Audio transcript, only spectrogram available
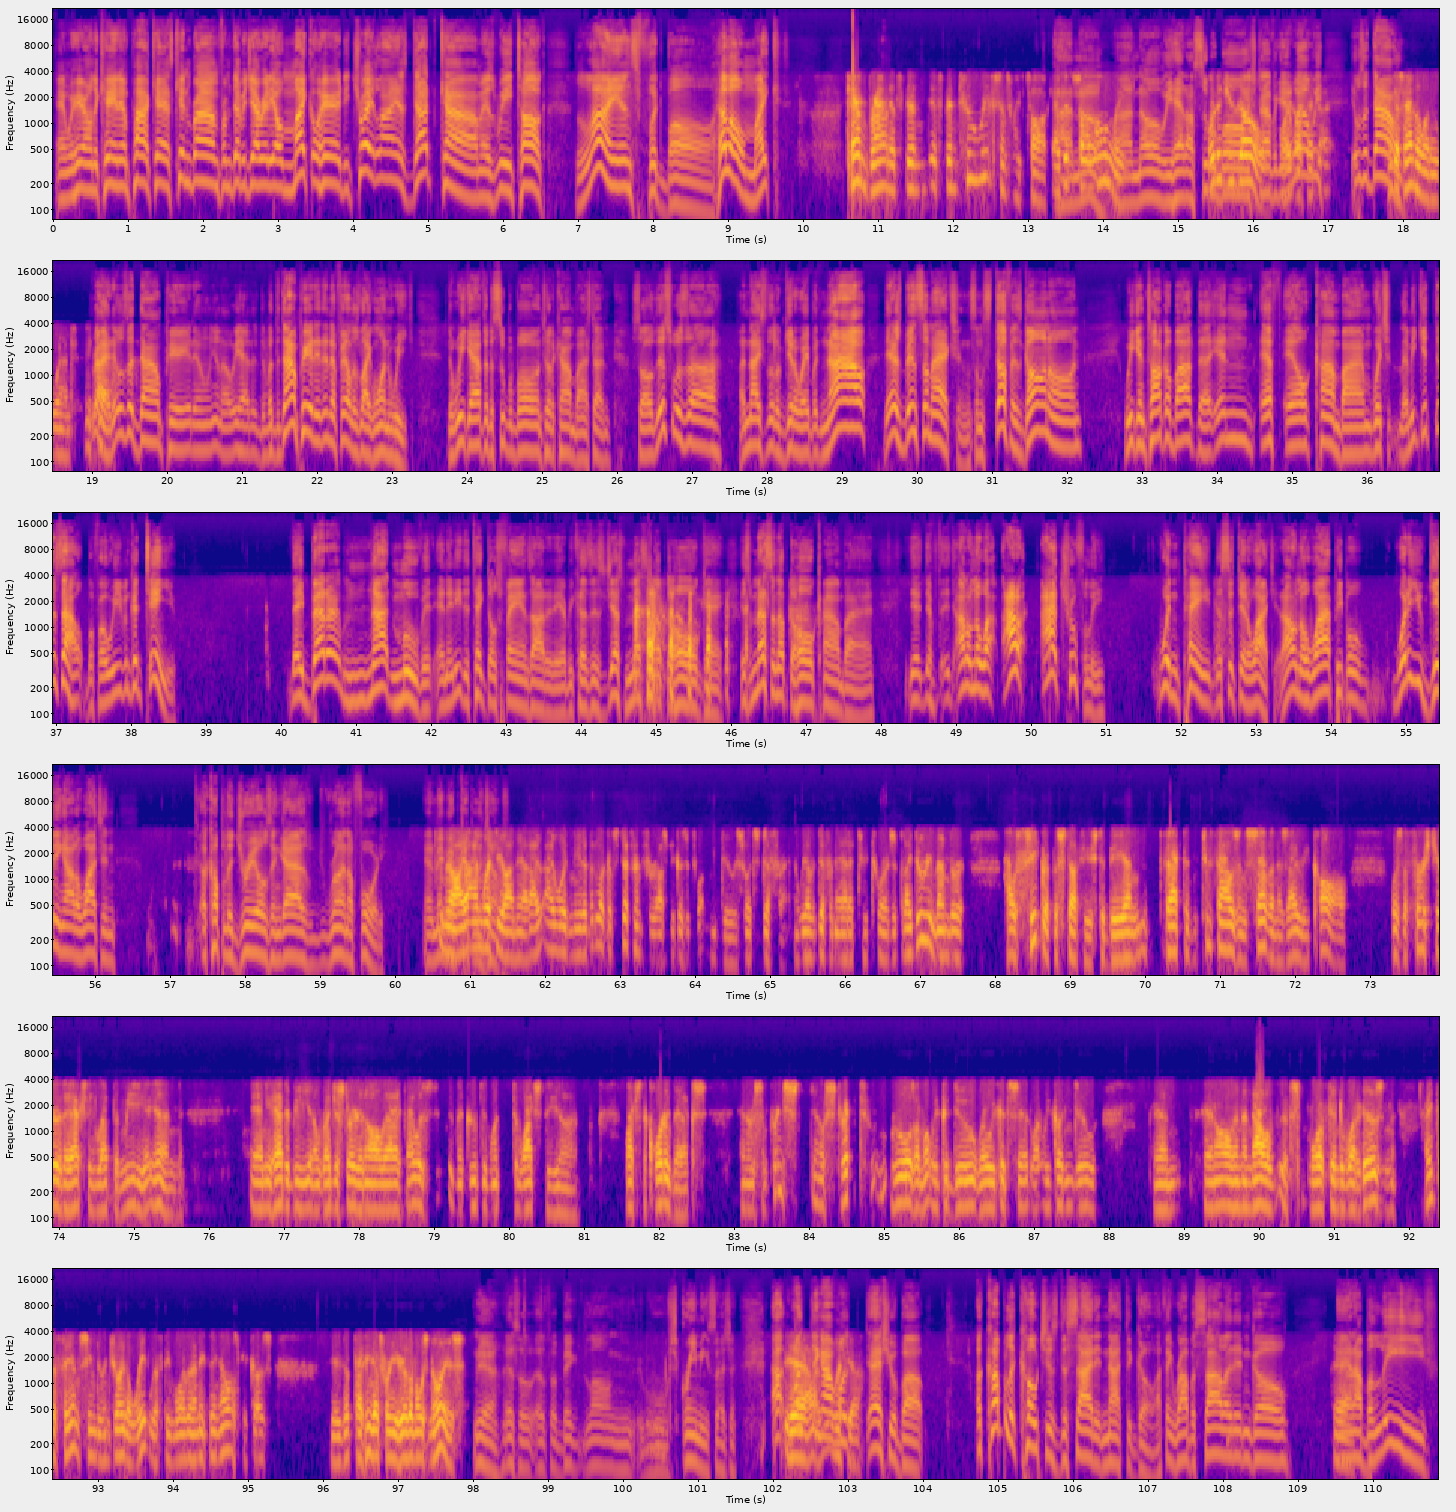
And we're here on the K&M podcast. Ken Brown from WGR Radio, Mike O'Hara, DetroitLions.com as we talk Lions football. Hello, Mike. Ken Brown, it's been it's been two weeks since we've talked. I've been I know, so lonely. I know. We had our Super Where did Bowl you go? extravaganza. Well, Well, we, I- it was a down. guess I'm the one who went. Right. Yeah. It was a down period, and you know we had it. But the down period in NFL is like one week, the week after the Super Bowl until the combine started. So this was uh, a nice little getaway. But now there's been some action. Some stuff has gone on. We can talk about the NFL combine. Which let me get this out before we even continue. They better not move it, and they need to take those fans out of there because it's just messing up the whole game. It's messing up the whole combine. I don't know why. I I truthfully wouldn't pay to sit there to watch it. I don't know why people. What are you getting out of watching a couple of drills and guys run a forty? And maybe no, I, I'm with jumps? you on that. I, I wouldn't either. But look, it's different for us because it's what we do, so it's different. And we have a different attitude towards it. But I do remember how secret the stuff used to be. And in fact, in 2007, as I recall, was the first year they actually let the media in, and you had to be, you know, registered and all that. I was in the group that went to watch the uh, watch the quarterbacks, and there were some pretty, you know, strict rules on what we could do, where we could sit, what we couldn't do, and and all. And then now it's morphed into what it is, and I think the fans seem to enjoy the weightlifting more than anything else because I think that's where you hear the most noise. Yeah, it's a it's a big long screaming session. Uh, Yeah, one thing I want ya. to ask you about: a couple of coaches decided not to go. I think Robert Saleh didn't go, Yeah. and I believe,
